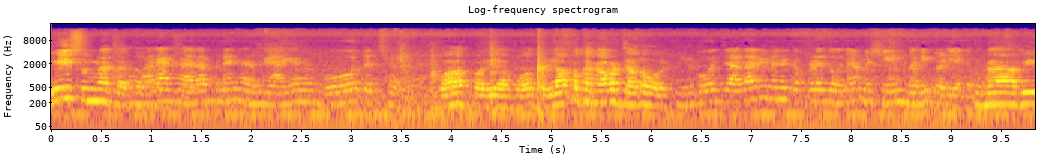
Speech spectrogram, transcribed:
यही सुनना चाहता हूँ। हमारा घर अपने घर में आ गया हमें बहुत अच्छा लगा। बहुत बढ़िया बहुत बढ़िया। आपको थकावट ज़्यादा हो रखी है? बहुत ज़्यादा भी मैंने कपड़े धोने मशीन बड़ी पड़ी है तो मैं अभी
